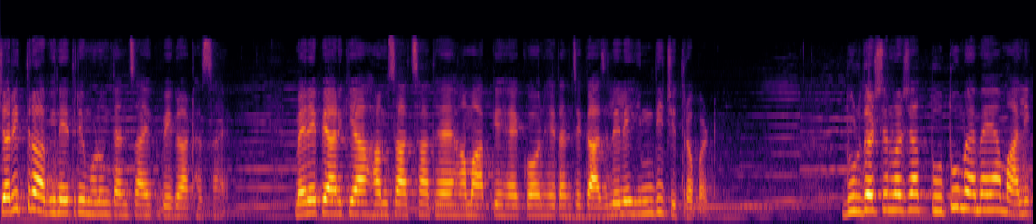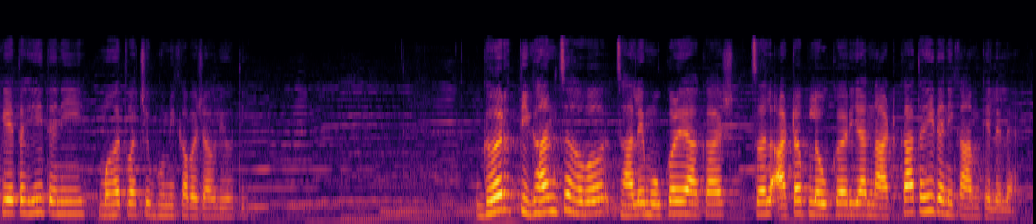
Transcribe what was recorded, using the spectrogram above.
चरित्र अभिनेत्री म्हणून त्यांचा एक वेगळा ठसा आहे. मैंने प्यार किया हम साथ साथ है हम आपके है कौन हे? त्यांचे गाजलेले हिंदी चित्रपट. दूरदर्शनवरच्या तू तू मैं या मालिकेतही त्यांनी महत्वाची भूमिका बजावली होती. घर तिघांचं हवं झाले मोकळे आकाश चल आटप लवकर या नाटकातही त्यांनी काम केलेलं आहे.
